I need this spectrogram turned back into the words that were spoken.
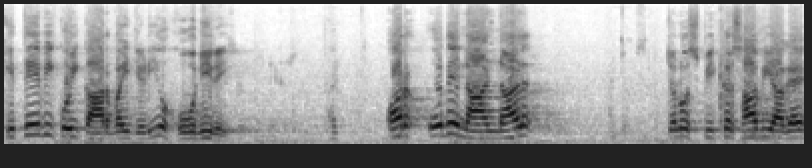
ਕਿਤੇ ਵੀ ਕੋਈ ਕਾਰਵਾਈ ਜਿਹੜੀ ਉਹ ਹੋ ਨਹੀਂ ਰਹੀ। ਔਰ ਉਹਦੇ ਨਾਲ ਨਾਲ, ਚਲੋ ਸਪੀਕਰ ਸਾਹਿਬ ਵੀ ਆ ਗਏ।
